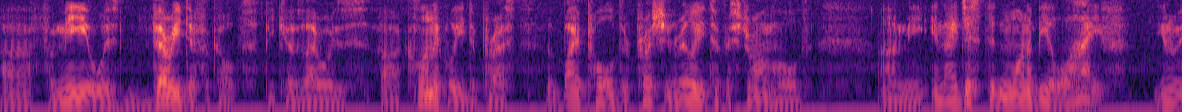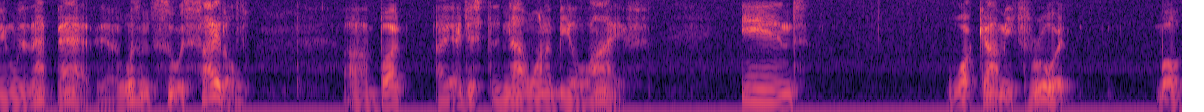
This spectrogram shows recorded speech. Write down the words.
Uh, for me, it was very difficult because I was uh, clinically depressed. The bipolar depression really took a stronghold on me, and I just didn't want to be alive. You know, I mean, it was that bad. It wasn't suicidal, uh, but I, I just did not want to be alive. And what got me through it, well,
